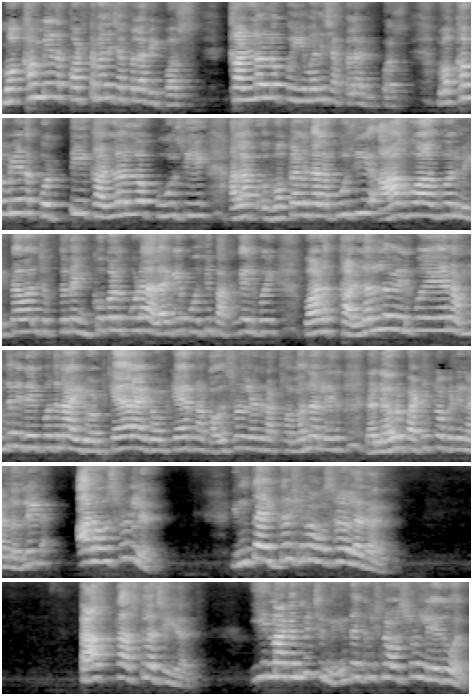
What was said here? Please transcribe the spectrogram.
ముఖం మీద కొట్టమని చెప్పలా బిగ్ బాస్. కళ్ళల్లో పుయ్యమని చెప్పలే బిగ్ బాస్. ముఖం మీద కొట్టి కళ్ళల్లో పూసి అలా ఒకళ్ళకి అలా పూసి ఆగు ఆగు అని మిగతా వాళ్ళు చెప్తున్నా ఇంకొకళ్ళు కూడా అలాగే పూసి పక్కకి వెళ్ళిపోయి వాళ్ళ కళ్ళల్లో వెళ్ళిపోయి అని అందరూ ఇదైపోతున్నా. I don't care I don't care నాకు అవసరం లేదు నాకు సంబంధం లేదు నన్ను ఎవరు పట్టించుకోకండి నన్ను వదిలేయండి. అది అవసరం లేదు. ఇంత అగ్రెషన్ అవసరం లేదు అని? టాస్క్ టాస్క్లా చేయాలి. ఈ నాకు అనిపించింది ఇంత అగ్రెషన్ అవసరం లేదు అని.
